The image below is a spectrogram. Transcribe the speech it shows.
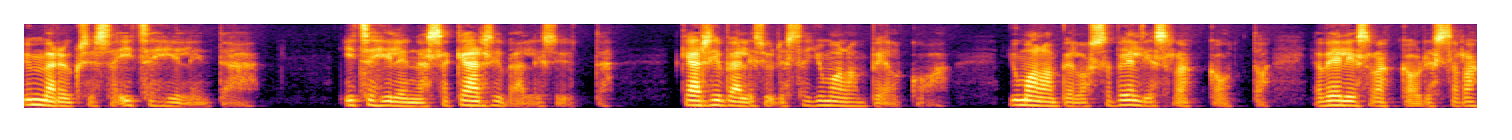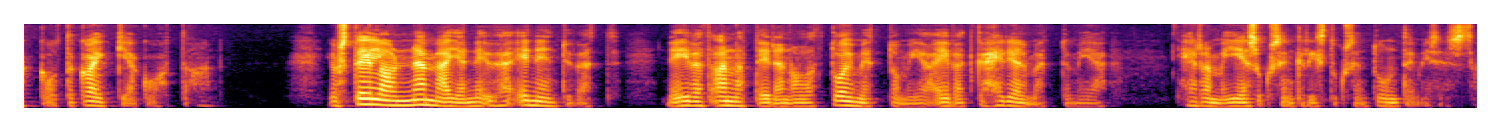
ymmärryksessä itsehillintää, itsehillinnässä kärsivällisyyttä, kärsivällisyydessä Jumalan pelkoa, Jumalan pelossa veljesrakkautta ja veljesrakkaudessa rakkautta kaikkia kohtaan. Jos teillä on nämä ja ne yhä enentyvät, ne eivät anna teidän olla toimettomia eivätkä hedelmättömiä Herramme Jeesuksen Kristuksen tuntemisessa.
